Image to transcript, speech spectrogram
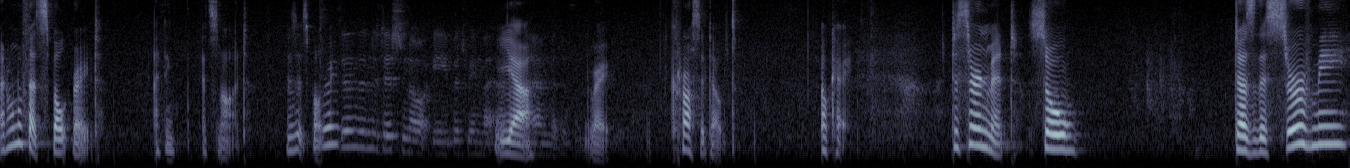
I don't know if that's spelt right. I think it's not. Is it spelled right? There's an additional e between the yeah. right. Cross it out Okay. Discernment. So, does this serve me?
